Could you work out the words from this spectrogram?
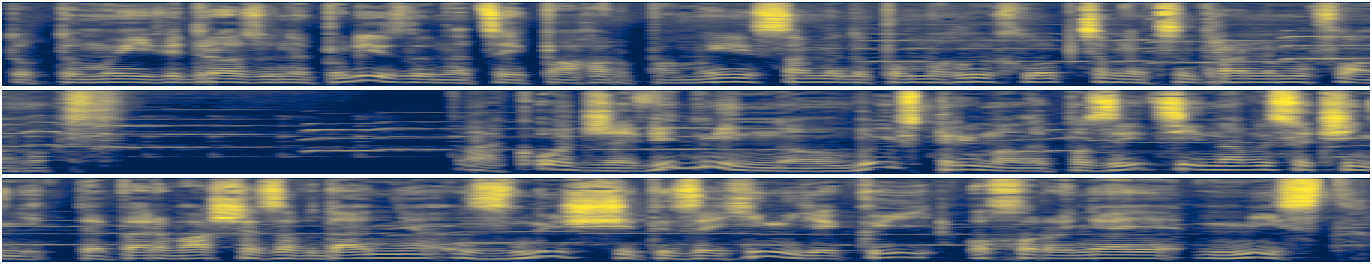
Тобто ми відразу не полізли на цей пагорб, а ми саме допомогли хлопцям на центральному флангу. Так, отже, відмінно, ви втримали позиції на височині. Тепер ваше завдання знищити загін, який охороняє міст.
